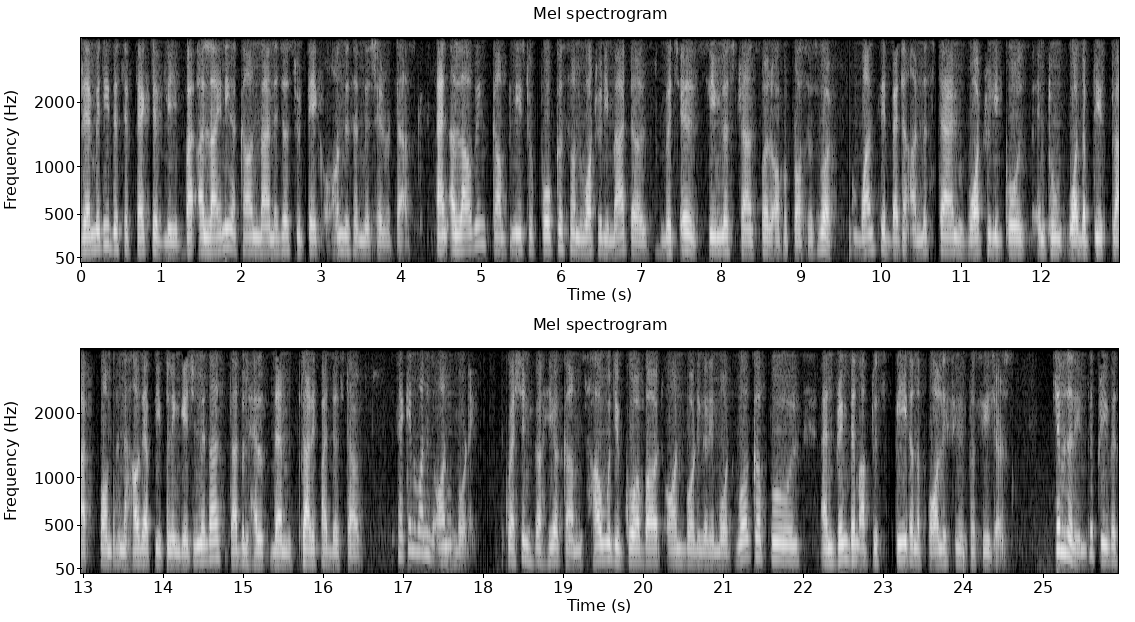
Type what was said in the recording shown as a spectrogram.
remedy this effectively by aligning account managers to take on this administrative task and allowing companies to focus on what really matters, which is seamless transfer of a process work. Once they better understand what really goes into what the these platforms and how there are people engaging with us, that will help them clarify this doubt. Second one is onboarding. The question here comes, how would you go about onboarding a remote worker pool and bring them up to speed on the policies and procedures? Similarly, the previous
